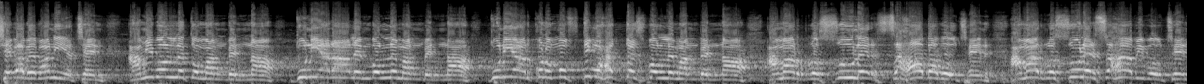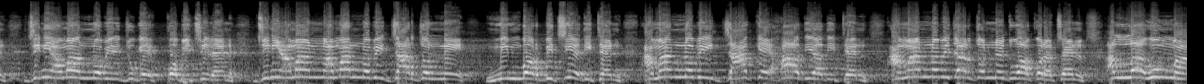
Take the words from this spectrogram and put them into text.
সেভাবে বানিয়েছেন। আমি বললে তো মানবেন না, দুনিয়ার আলেম বললে মানবেন না দুনিয়ার কোন মুফতি, মুহাদ্দিস বললে মানবেন না। আমার রসুলের সাহাবা বলছেন, আমার রসুলের সাহাবি বলছেন, যিনি আমার নবীর যুগে কবি ছিলেন, যিনি আমার আমার নবী যার জন্য মিম্বর বিছিয়ে দিতেন, আমার নবী যাকে হা দিয়া দিতেন, আমার নবী যার জন্য দোয়া করেছেন, আল্লাহুম্মা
